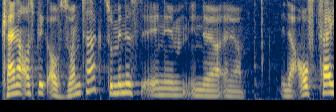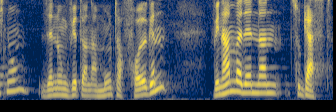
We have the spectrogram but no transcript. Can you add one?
kleiner Ausblick auf Sonntag, zumindest in, dem, in der äh, in der Aufzeichnung. Sendung wird dann am Montag folgen. Wen haben wir denn dann zu Gast?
